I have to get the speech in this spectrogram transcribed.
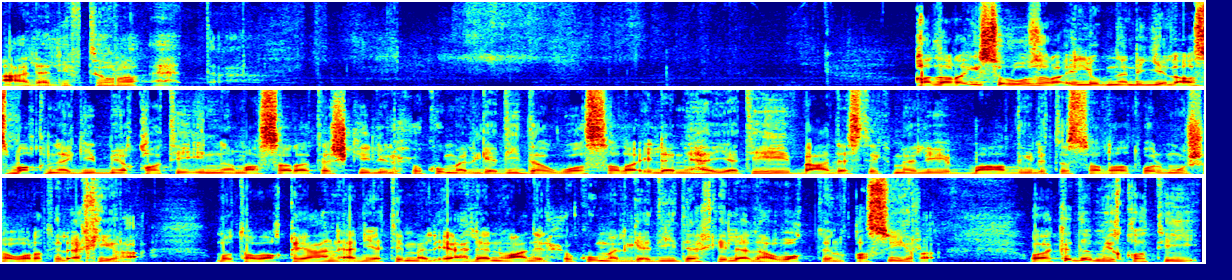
على الافتراءات. قال رئيس الوزراء اللبناني الأسبق نجيب ميقاتي إن مسار تشكيل الحكومة الجديدة وصل إلى نهايته بعد استكمال بعض الاتصالات والمشاورات الأخيرة متوقعا أن يتم الإعلان عن الحكومة الجديدة خلال وقت قصير. وأكد ميقاتي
